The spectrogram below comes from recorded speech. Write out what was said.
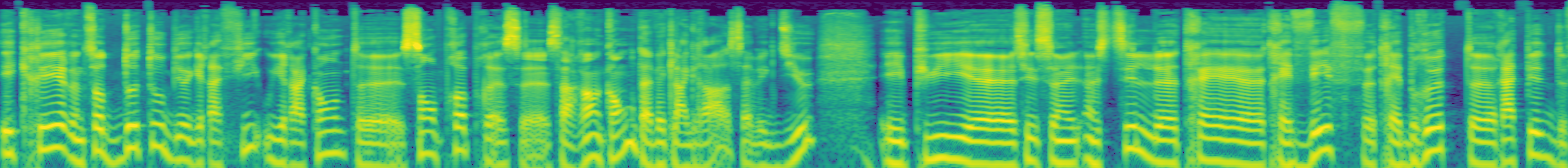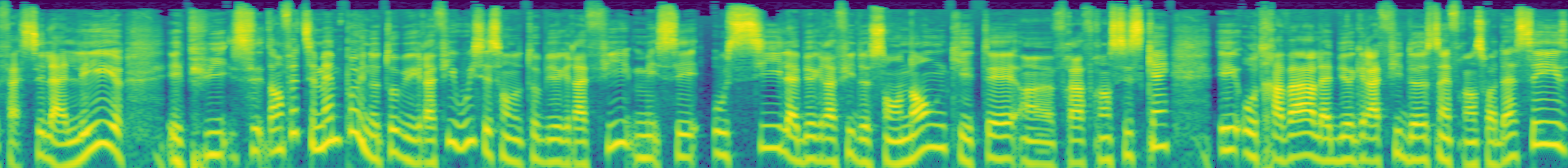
écrire une sorte d'autobiographie où il raconte euh, son propre sa, rencontre avec la grâce, avec Dieu. Et puis euh, c'est un, style très très vif, très brut, euh, rapide, facile à lire. Et puis en fait c'est même pas une autobiographie. Oui, c'est son autobiographie, mais c'est aussi la biographie de son oncle qui était un frère franciscain et au travers la biographie de saint François d'Assise,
